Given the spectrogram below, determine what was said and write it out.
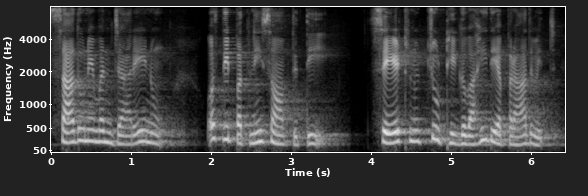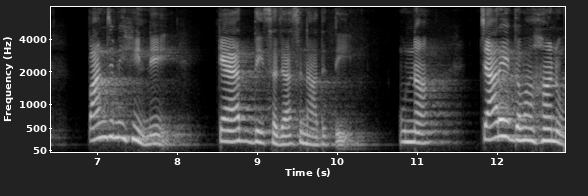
ਸਾਧੂ ਨੇ ਵੰਜਾਰੇ ਨੂੰ ਉਸ ਦੀ ਪਤਨੀ ਸੌਂਪ ਦਿੱਤੀ। ਸੇਠ ਨੂੰ ਝੂਠੀ ਗਵਾਹੀ ਦੇ ਅਪਰਾਧ ਵਿੱਚ 5 ਮਹੀਨੇ ਕੈਦ ਦੀ ਸਜ਼ਾ ਸੁਣਾ ਦਿੱਤੀ। ਉਹਨਾਂ ਚਾਰੇ ਗਵਾਹਾਂ ਨੂੰ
